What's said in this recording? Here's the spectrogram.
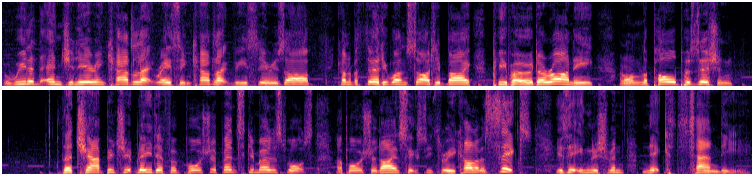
Whelen Engineering Cadillac Racing Cadillac V Series R. Car number 31 started by Pipo Derani. And on the pole position, the championship leader for Porsche Penske Motorsports, a Porsche 963. Car number 6 is the Englishman Nick Tandy.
